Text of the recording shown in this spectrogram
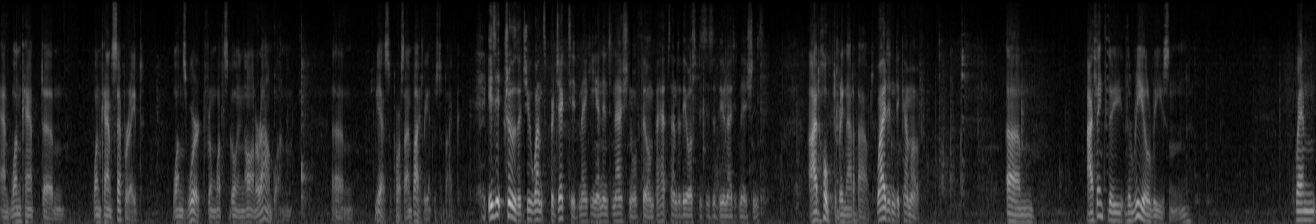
and one can't um, one can't separate one's work from what's going on around one. Um, yes, of course, I'm vitally interested. Like, Is it true that you once projected making an international film, perhaps under the auspices of the United Nations? I'd hoped to bring that about. Why didn't it come off? Um, I think the the real reason when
